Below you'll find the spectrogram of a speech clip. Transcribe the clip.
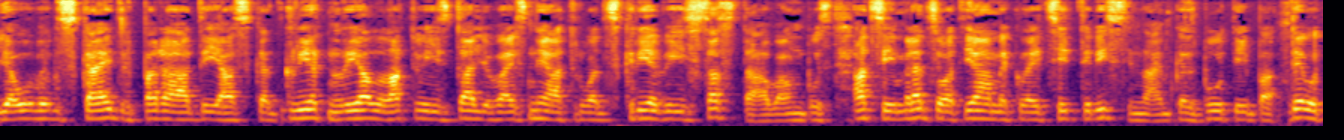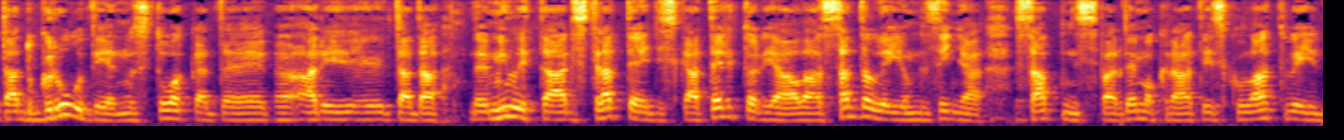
jau skaidri parādījās, ka krietni liela Latvijas daļa vairs neatrodas Krievijas sastāvā un būs acīm redzot jāmeklē citi risinājumi, kas būtībā deva tādu grūdienu uz to, ka e, arī tādā militāri strateģiskā teritoriālā sadalījuma ziņā sapnis par demokrātisku Latviju,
